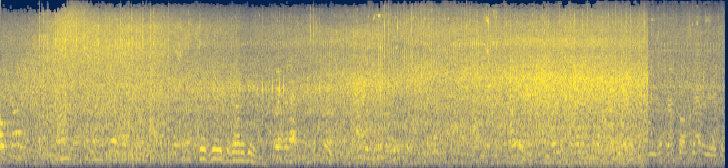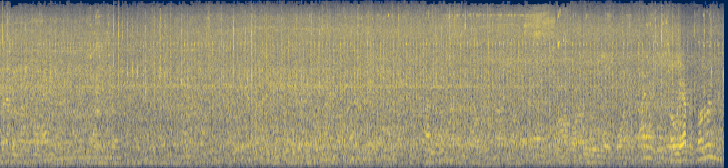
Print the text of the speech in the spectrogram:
Good years without a game. Are we having fun?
